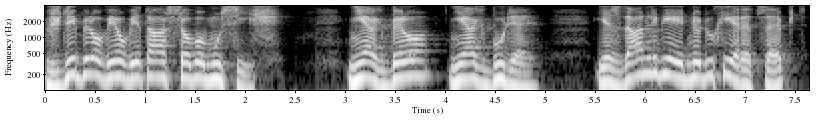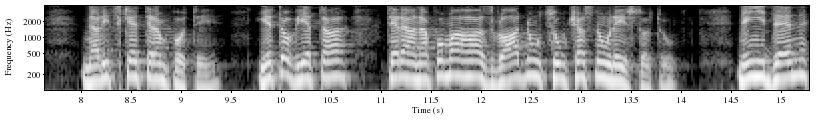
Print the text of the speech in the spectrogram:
Vždy bylo v jeho větách slovo musíš. Nějak bylo, nějak bude. Je zdánlivě jednoduchý recept na lidské trampoty. Je to věta, která napomáhá zvládnout současnou nejistotu. Není den,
